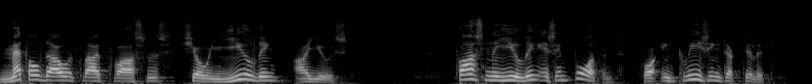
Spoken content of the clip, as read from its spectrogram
metal dowel type fasteners showing yielding are used. Fastener yielding is important for increasing ductility.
